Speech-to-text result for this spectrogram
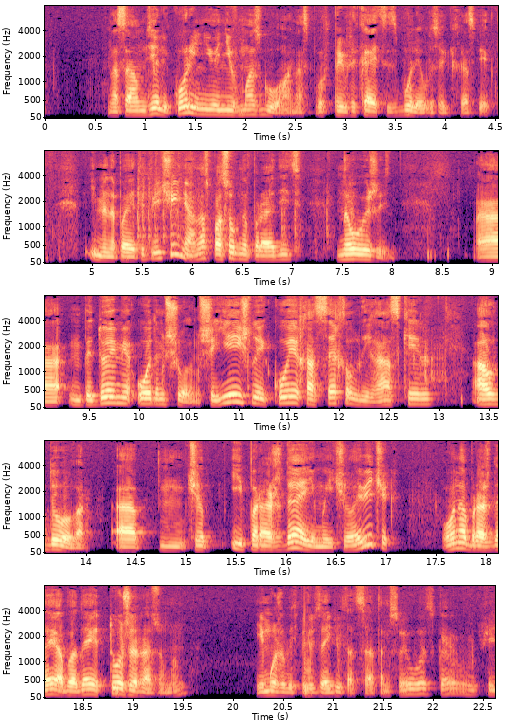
на самом деле корень ее не в мозгу, она привлекается из более высоких аспектов. Именно по этой причине она способна породить новую жизнь. Бедойме одам шолом. Шиейшлой кое хасехал лигаскель алдовар. А, и порождаемый человечек, он обладает тоже разумом, и, может быть, превзойдет отца там своего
